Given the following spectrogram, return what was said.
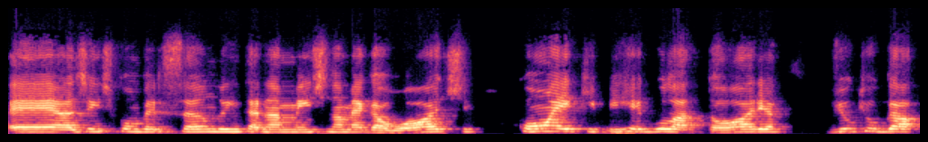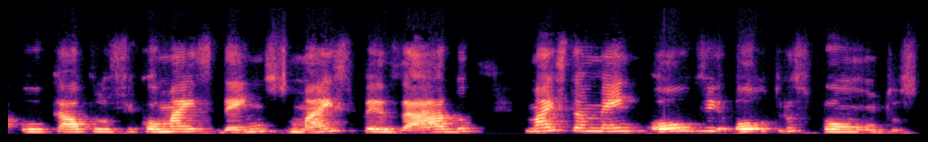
é, a gente conversando internamente na Megawatt, com a equipe regulatória, viu que o, o cálculo ficou mais denso, mais pesado, mas também houve outros pontos,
